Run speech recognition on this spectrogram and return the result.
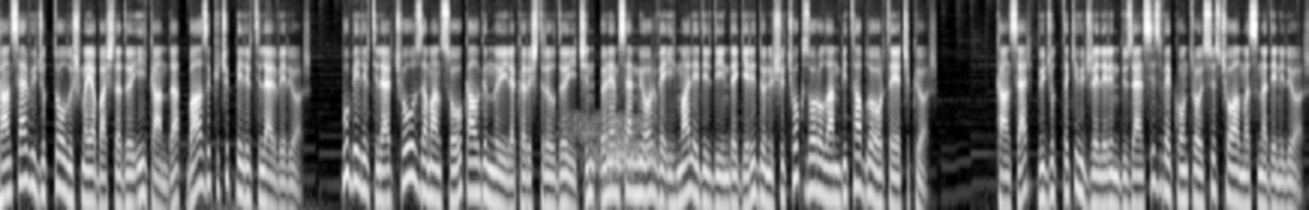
Kanser vücutta oluşmaya başladığı ilk anda bazı küçük belirtiler veriyor. Bu belirtiler çoğu zaman soğuk algınlığıyla karıştırıldığı için önemsenmiyor ve ihmal edildiğinde geri dönüşü çok zor olan bir tablo ortaya çıkıyor. Kanser, vücuttaki hücrelerin düzensiz ve kontrolsüz çoğalmasına deniliyor.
